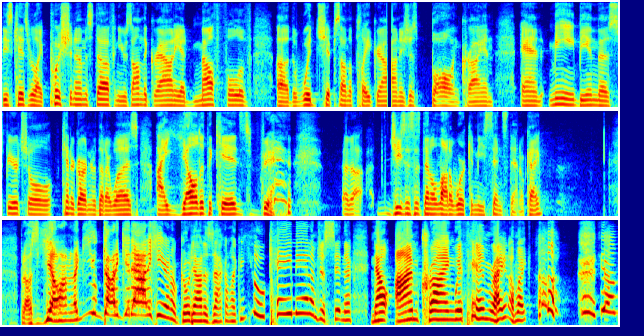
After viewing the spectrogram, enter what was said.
These kids were like pushing him and stuff, and he was on the ground. He had mouth full of uh, the wood chips on the playground. He's just bawling, crying. And me, being the spiritual kindergartner that I was, I yelled at the kids. and, uh, Jesus has done a lot of work in me since then. Okay. But I was yelling, I'm like, you gotta get out of here. And I'll go down to Zach. I'm like, are you okay, man? I'm just sitting there. Now I'm crying with him, right? I'm like, oh, you, have,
